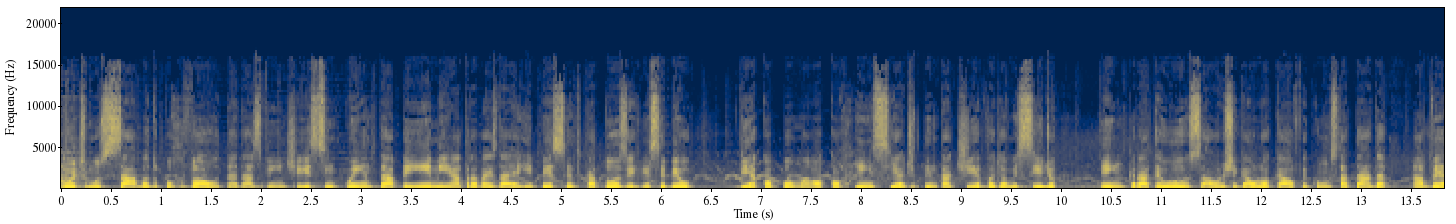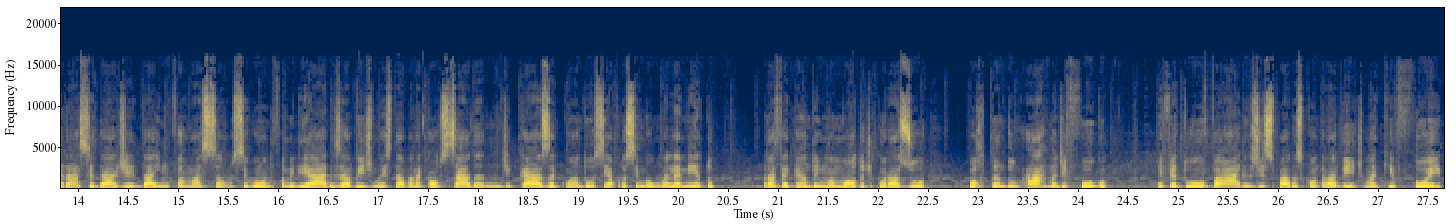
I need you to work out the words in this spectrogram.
No último sábado, por volta das 20h50 PM, através da RP 114, recebeu via Copom uma ocorrência de tentativa de homicídio em Crateus. Ao chegar ao local, foi constatada a veracidade da informação. Segundo familiares, a vítima estava na calçada de casa quando se aproximou um elemento trafegando em uma moto de cor azul, portando arma de fogo, efetuou vários disparos contra a vítima, que foi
